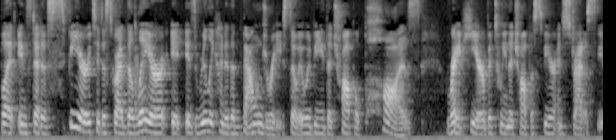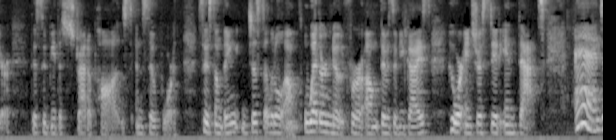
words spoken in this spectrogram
but instead of sphere to describe the layer, it is really kind of the boundary. So it would be the tropopause right here between the troposphere and stratosphere. This would be the stratopause and so forth. So something, just a little um, weather note for um, those of you guys who are interested in that. And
